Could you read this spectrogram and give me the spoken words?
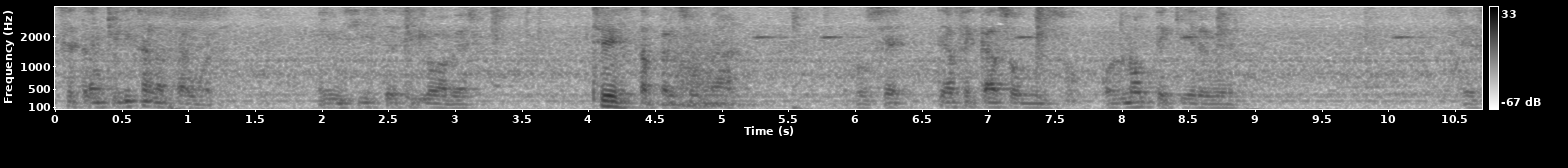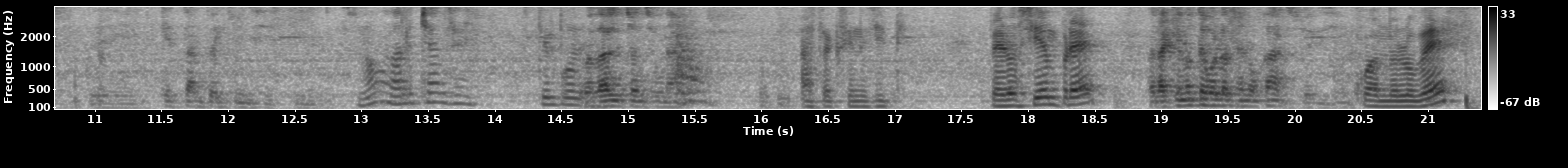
se tranquilizan las aguas e insistes irlo a ver, Sí. esta persona, o sea, te hace caso omiso o no te quiere ver, este, ¿qué tanto hay que insistir? en eso? No, dale chance. Es tiempo de- Pero dale chance una hasta que se necesite. Pero siempre, para que no te vuelvas a enojar, estoy diciendo. cuando lo ves,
